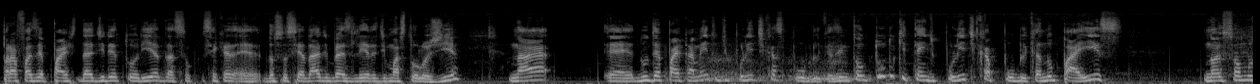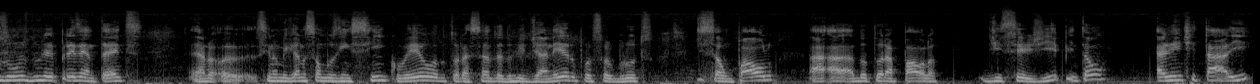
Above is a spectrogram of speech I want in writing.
para fazer parte da diretoria da, é, da Sociedade Brasileira de Mastologia na, é, no Departamento de Políticas Públicas. Então, tudo que tem de política pública no país, nós somos um dos representantes. É, se não me engano, somos em cinco: eu, a doutora Sandra do Rio de Janeiro, o professor Brutos de São Paulo, a, a doutora Paula de Sergipe. Então, a gente está aí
